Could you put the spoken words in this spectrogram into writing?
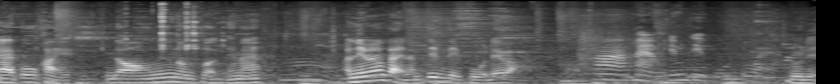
เป็นไงปูไข่ดองนึ่งนมสดใช่ไหม อันนี้ไม่ต้องใส่น้ำจิ้มซีฟู้ดได้ป่ะ ค่ะแหมจิ้มซีฟู้ดด้วย ดูดิ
